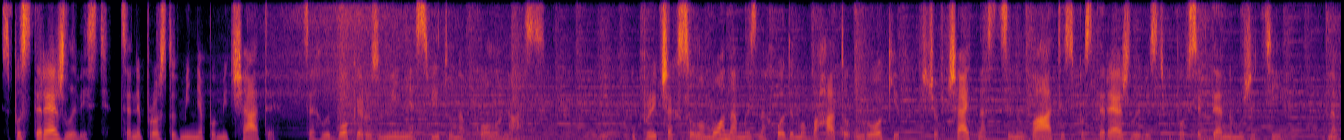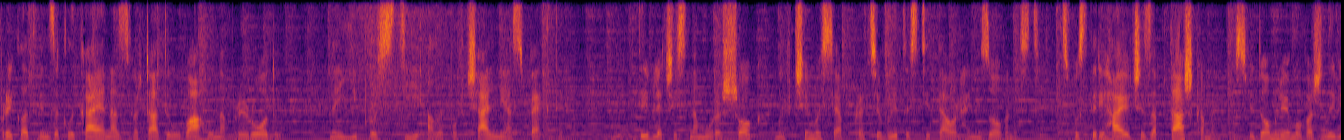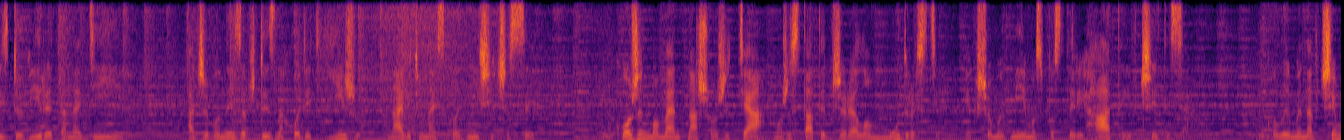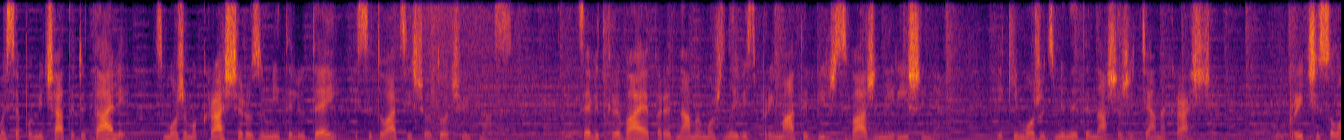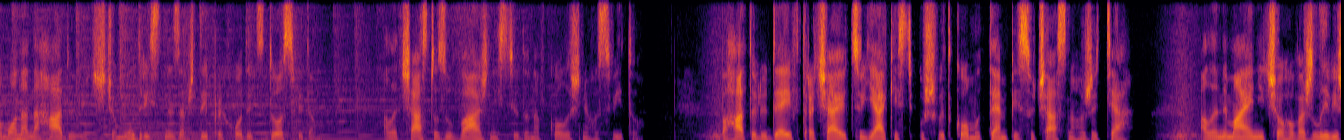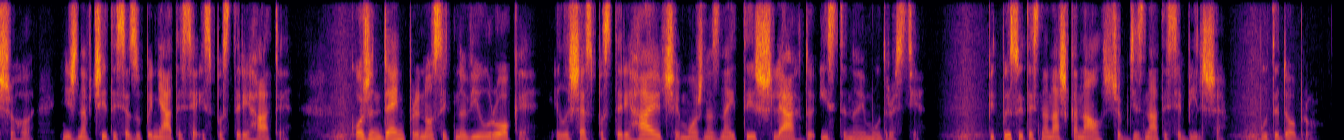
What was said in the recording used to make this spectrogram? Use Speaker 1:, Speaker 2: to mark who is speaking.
Speaker 1: Спостережливість це не просто вміння помічати, це глибоке розуміння світу навколо нас. У притчах Соломона ми знаходимо багато уроків, що вчать нас цінувати спостережливість у повсякденному житті. Наприклад, він закликає нас звертати увагу на природу, на її прості, але повчальні аспекти. Дивлячись на мурашок, ми вчимося працьовитості та організованості. Спостерігаючи за пташками, усвідомлюємо важливість довіри та надії, адже вони завжди знаходять їжу навіть у найскладніші часи. Кожен момент нашого життя може стати джерелом мудрості, якщо ми вміємо спостерігати і вчитися. Коли ми навчимося помічати деталі, зможемо краще розуміти людей і ситуації, що оточують нас. Це відкриває перед нами можливість приймати більш зважені рішення, які можуть змінити наше життя на краще. Притчі Соломона нагадують, що мудрість не завжди приходить з досвідом, але часто з уважністю до навколишнього світу. Багато людей втрачають цю якість у швидкому темпі сучасного життя. Але немає нічого важливішого, ніж навчитися зупинятися і спостерігати. Кожен день приносить нові уроки, і лише спостерігаючи, можна знайти шлях до істинної мудрості. Підписуйтесь на наш канал, щоб дізнатися більше. Бути добру!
